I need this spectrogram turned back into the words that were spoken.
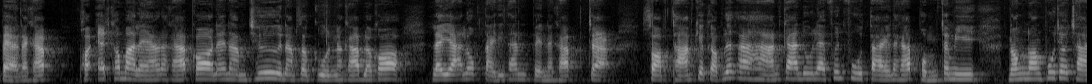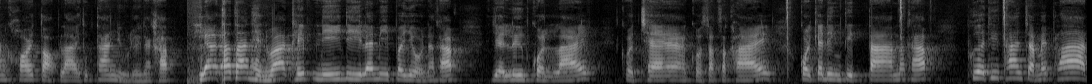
18 นะครับพอแอดเข้ามาแล้วนะครับ ก็แนะนำชื่อนามสกุลนะครับ แล้วก็ระยะโรคไตที่ท่านเป็นนะครับ จะสอบถามเกี่ยวกับเรื่องอาหารการดูแลฟื้นฟูไตนะครับ ผมจะมีน้องๆ ผู้เชี่ยวชาญคอยตอบไลน์ทุกท่านอยู่เลยนะครับ และถ้าท่านเห็นว่าคลิปนี้ดีและมีประโยชน์นะครับ อย่าลืมกดไลค์กดแชร์ กด Subscribe กดกระดิ่งติดตามนะครับ เพื่อที่ท่านจะไม่พลาด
